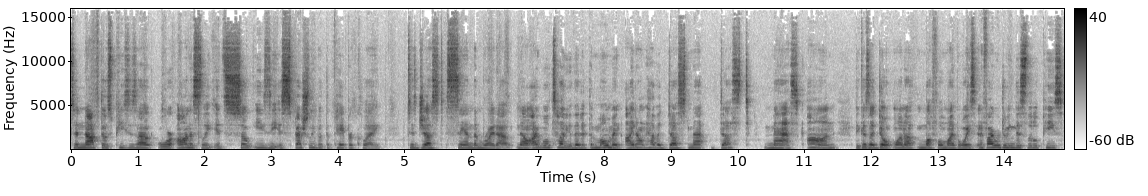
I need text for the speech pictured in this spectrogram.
to knock those pieces out. Or honestly, it's so easy, especially with the paper clay, to just sand them right out. Now I will tell you that at the moment I don't have a dust mat dust mask on because I don't want to muffle my voice. And if I were doing this little piece,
